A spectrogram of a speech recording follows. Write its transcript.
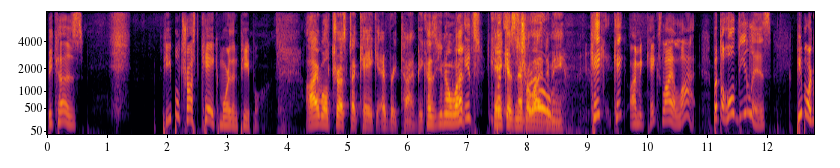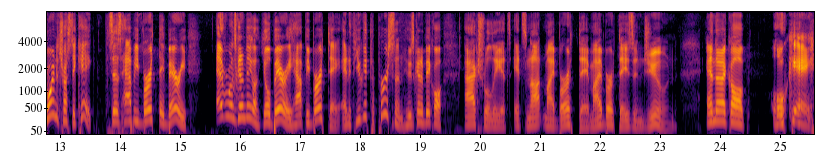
Because people trust cake more than people. I will trust a cake every time because you know what? It's cake but has it's never lied to me. Cake, cake. I mean, cakes lie a lot. But the whole deal is, people are going to trust a cake. It says "Happy Birthday, Barry." Everyone's going to be like, "Yo, Barry, happy birthday!" And if you get the person who's going to be like, "Oh, actually, it's it's not my birthday. My birthday's in June," and they're like, "Oh, okay,"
